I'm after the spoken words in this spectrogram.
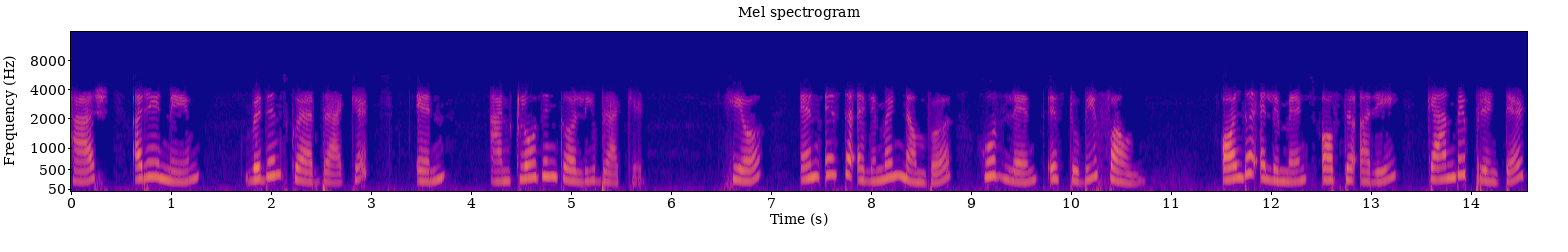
hash, array name, within square brackets, n, and closing curly bracket. Here, n is the element number whose length is to be found. All the elements of the array can be printed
